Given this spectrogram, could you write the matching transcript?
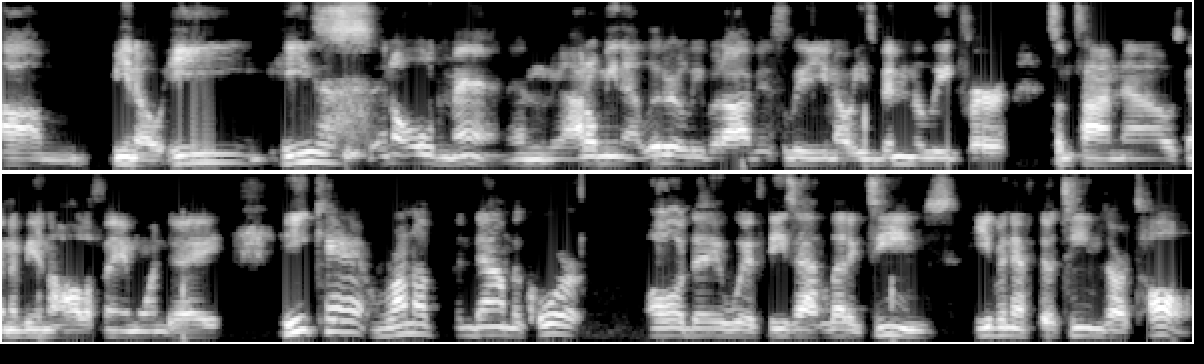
um, you know, he he's an old man, and I don't mean that literally, but obviously, you know, he's been in the league for some time now. He's going to be in the Hall of Fame one day. He can't run up and down the court all day with these athletic teams, even if the teams are tall,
